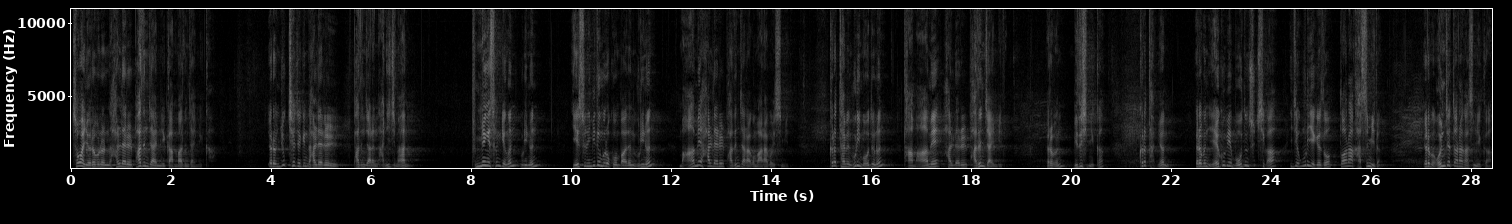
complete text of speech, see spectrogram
저와 여러분은 할례를 받은 자입니까? 안 받은 자입니까? 여러분, 육체적인 할례를 받은 자는 아니지만 분명히 성경은 우리는 예수를 믿음으로 구원받은 우리는 마음의 할례를 받은 자라고 말하고 있습니다. 그렇다면 우리 모두는 다 마음의 할례를 받은 자입니다. 여러분 믿으십니까? 그렇다면 여러분 예굽의 모든 수치가 이제 우리에게도 떠나갔습니다. 여러분 언제 떠나갔습니까?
